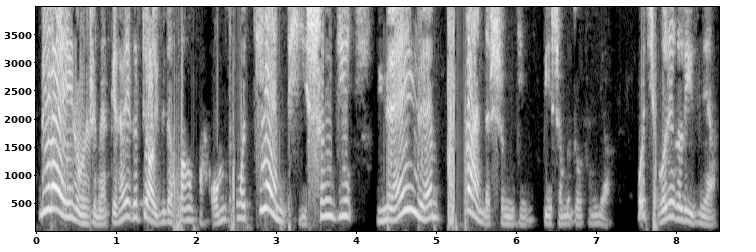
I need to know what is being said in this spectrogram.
另外一种是什么？给他一个钓鱼的方法。我们通过健脾生津，源源不断的生津，比什么都重要。我举过这个例子呀。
